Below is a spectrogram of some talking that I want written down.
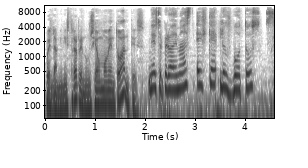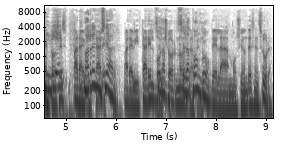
pues la ministra renuncia un momento antes. Néstor, pero además es que los votos, si Entonces, bien, para Va a evitar, renunciar. para evitar el Se la- bochorno se de, la de la moción de censura.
